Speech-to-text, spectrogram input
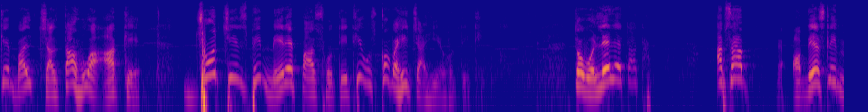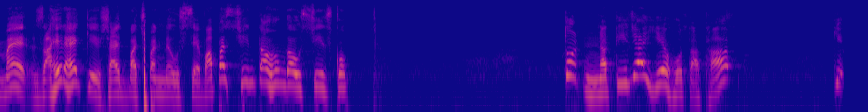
के बल चलता हुआ आके जो चीज़ भी मेरे पास होती थी, उसको वही चाहिए होती थी। तो वो ले लेता था। अब साहब ऑब्वियसली मैं, ज़ाहिर है कि शायद बचपन में उससे वापस छीनता होऊँगा उस चीज़ को। तो नतीजा ये होता था कि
